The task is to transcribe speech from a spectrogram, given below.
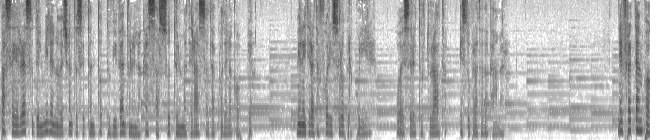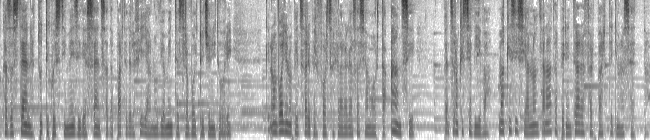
passa il resto del 1978 vivendo nella cassa sotto il materasso ad acqua della coppia. Viene tirata fuori solo per pulire o essere torturata e stuprata da Cameron. Nel frattempo a casa Stan tutti questi mesi di assenza da parte della figlia hanno ovviamente stravolto i genitori, che non vogliono pensare per forza che la ragazza sia morta, anzi pensano che sia viva, ma che si sia allontanata per entrare a far parte di una setta,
